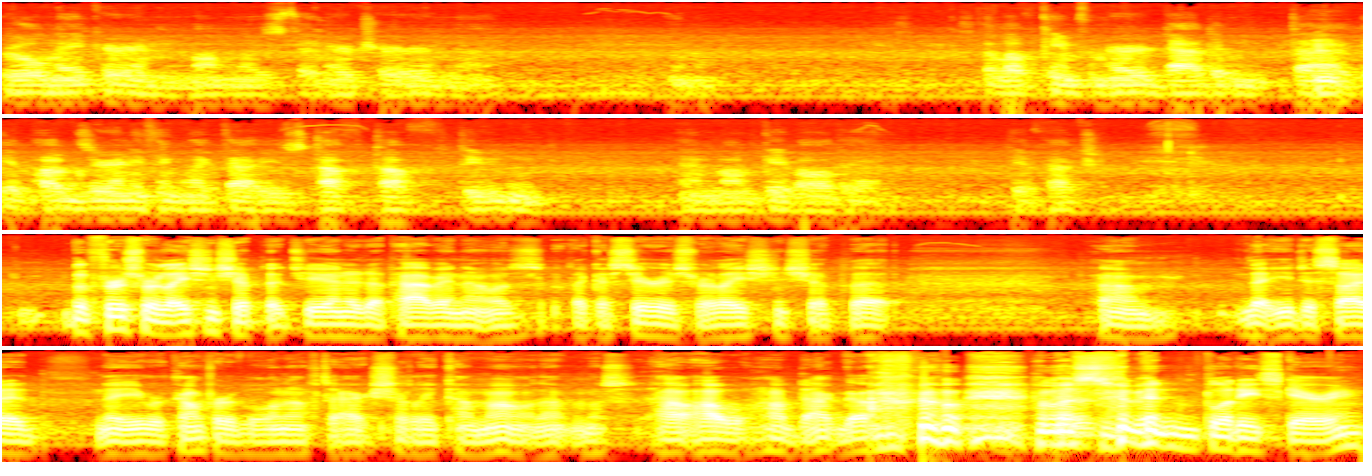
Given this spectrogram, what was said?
rule maker and mom was the nurturer and know the love came from her dad didn't uh, Mm. give hugs or anything like that he's a tough tough dude and, and mom gave all the, the affection The first relationship that you ended up having that was like a serious relationship that um, that you decided that you were comfortable enough to actually come out. That must how how how'd that go? it must have been bloody scary.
